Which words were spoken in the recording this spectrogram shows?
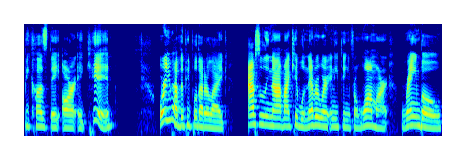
because they are a kid. Or you have the people that are like, absolutely not. My kid will never wear anything from Walmart, Rainbow,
